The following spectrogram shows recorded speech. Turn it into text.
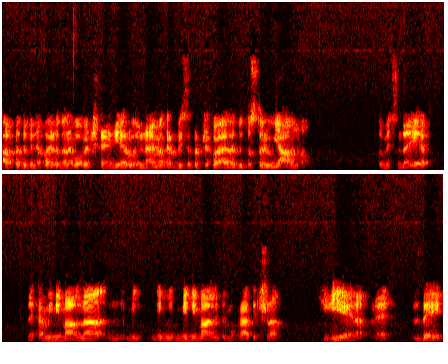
ali pa da bi napovedal, da ne bo več kandidiral, in najmanj, kar bi se pričakovalo, da bi to storil javno. To mislim, da je neka minimalna, minimalna demokratična higiena. Ne. Zdaj,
